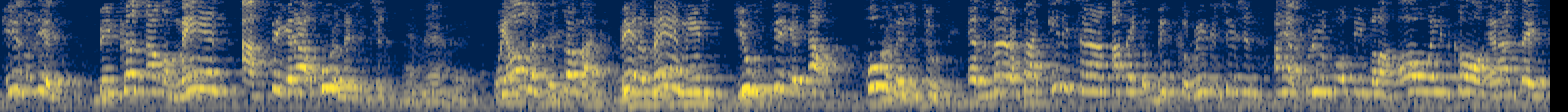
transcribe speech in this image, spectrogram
Here's what it is. Because I'm a man, I figured out who to listen to. Amen. We all listen to somebody. Being a man means you figured out who to listen to. As a matter of fact, anytime I make a big career decision, I have three or four people I always call and I say,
